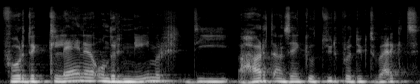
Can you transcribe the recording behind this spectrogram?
voor de kleine ondernemer die hard aan zijn cultuurproduct werkt,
